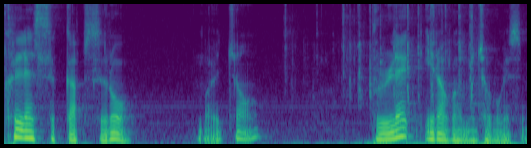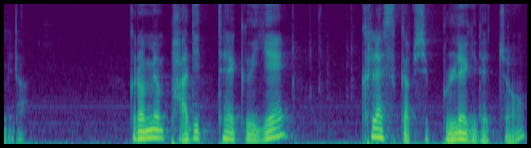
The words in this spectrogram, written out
클래스 값으로 뭐였죠? 블랙이라고 한번 줘보겠습니다. 그러면 body 태그의 클래스 값이 블랙이 됐죠.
